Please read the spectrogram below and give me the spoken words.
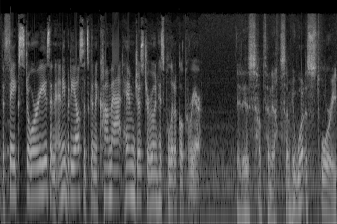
the fake stories, and anybody else that's going to come at him just to ruin his political career it is something else. I mean, what a story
